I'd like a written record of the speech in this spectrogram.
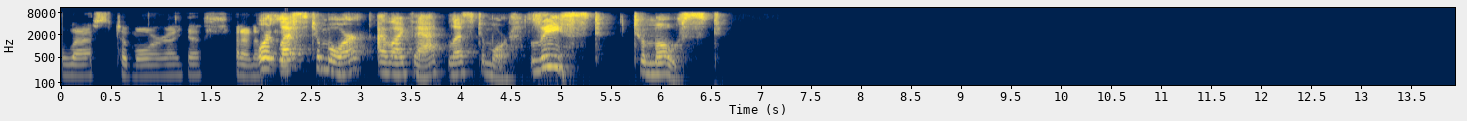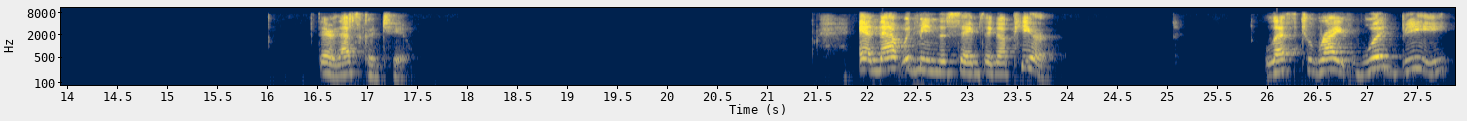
Less to more, I guess. I don't know. or less to more. I like that, less to more. Least to most. There, that's good too. And that would mean the same thing up here. Left to right would be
